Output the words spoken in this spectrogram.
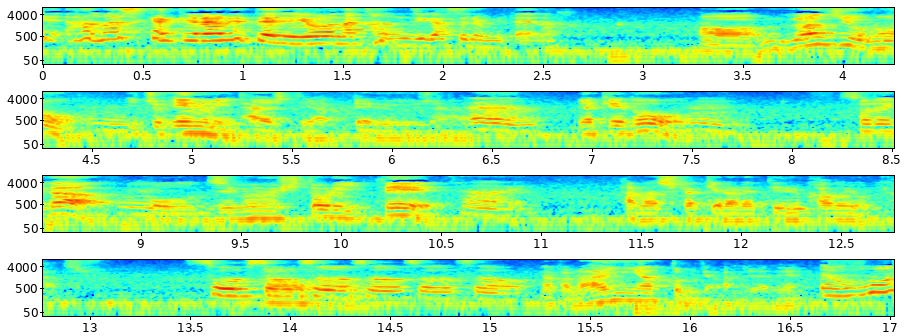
に話しかけられてるような感じがするみたいな。ああラジオもうん。一応 N に対してやってるじゃない、うん。やけど、うそれがうん。こう自分一人でんはい。話しかけられているかのように感じる。そうそうそうそうそうそなんか LINE アットみたいな感じだね。うでも本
